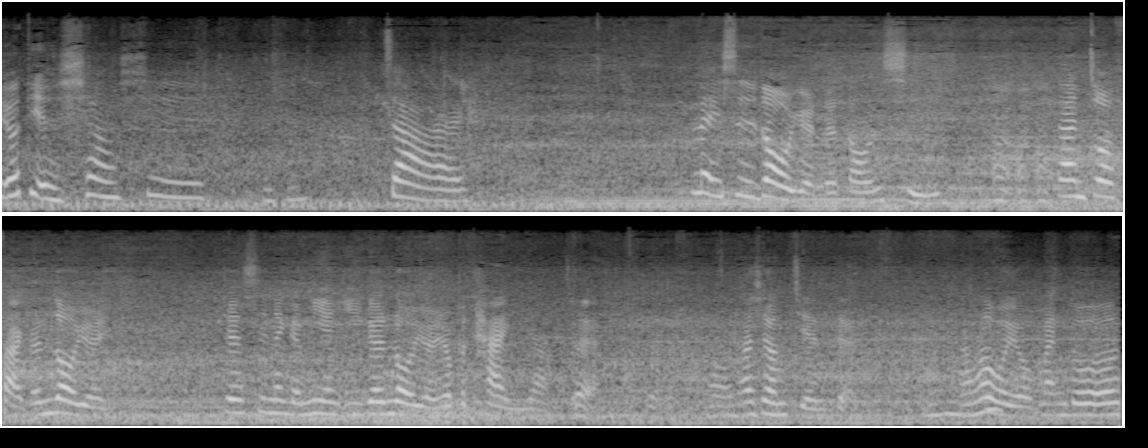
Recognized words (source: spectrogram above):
有点像是在类似肉圆的东西，嗯嗯嗯，但做法跟肉圆就是那个面衣跟肉圆又不太一样。对，对，然后它是用煎的，然后我有蛮多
